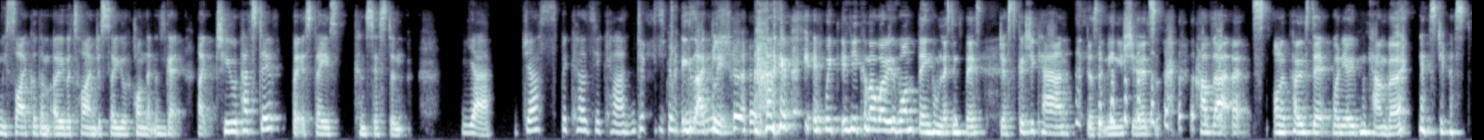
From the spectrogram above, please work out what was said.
recycle them over time just so your content doesn't get like too repetitive but it stays consistent. Yeah just because you can exactly. if we if you come away with one thing from listening to this just because you can doesn't mean you should. Have that uh, on a post-it when you open canva. It's just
